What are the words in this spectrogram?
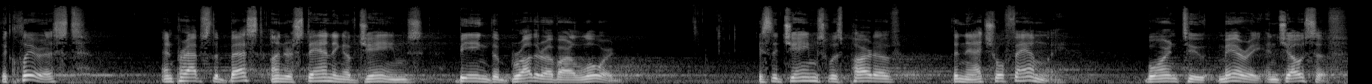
The clearest and perhaps the best understanding of James being the brother of our Lord, is that James was part of the natural family, born to Mary and Joseph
